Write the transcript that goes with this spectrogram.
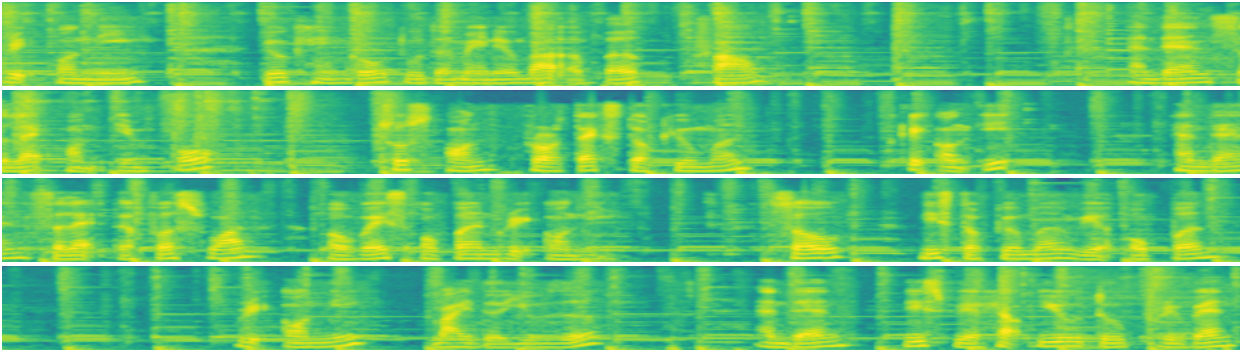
read-only, you can go to the menu bar above File and then select on Info, choose on Protect Document, click on it and then select the first one, Always Open Read-Only. So this document will open read-only by the user and then this will help you to prevent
